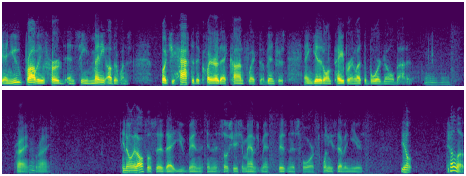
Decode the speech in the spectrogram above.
And you probably have heard and seen many other ones but you have to declare that conflict of interest and get it on paper and let the board know about it. Mm-hmm. Right, right. You know, it also says that you've been in the association management business for 27 years. You know, tell us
